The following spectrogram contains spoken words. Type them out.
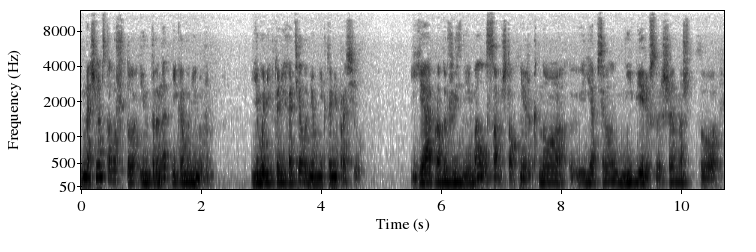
Начнем с того, что интернет никому не нужен. Его никто не хотел, о нем никто не просил. Я, правда, в жизни мало сам читал книжек, но я все равно не верю совершенно, что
